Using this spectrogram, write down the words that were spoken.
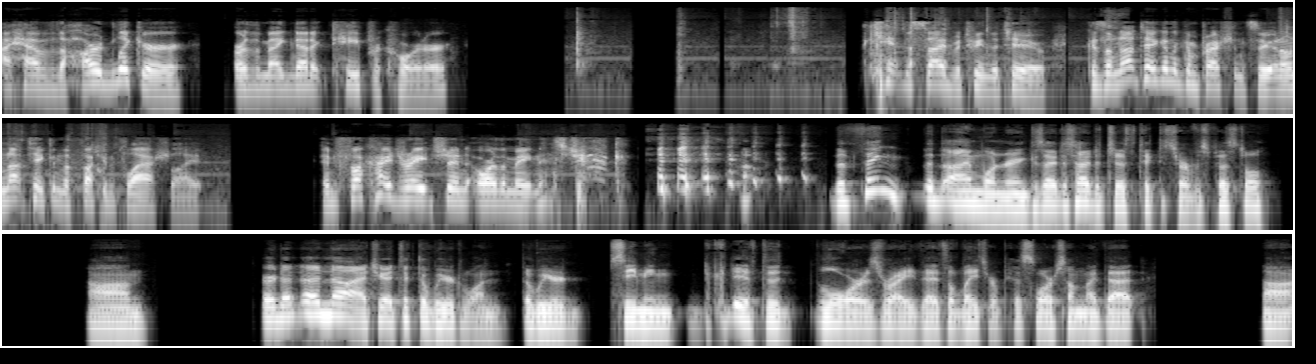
I have the hard liquor or the magnetic tape recorder. I can't decide between the two because I'm not taking the compression suit and I'm not taking the fucking flashlight. And fuck Hydr8tion or the maintenance jack. The thing that I'm wondering because I decided to just take the service pistol, um, or no, no, no, actually I took the weird one, the weird seeming if the lore is right that it's a laser pistol or something like that. Uh,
